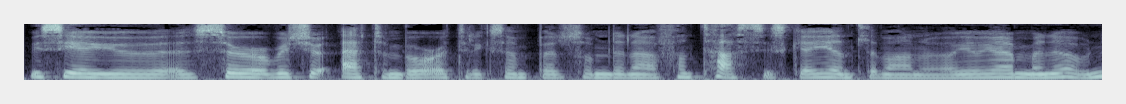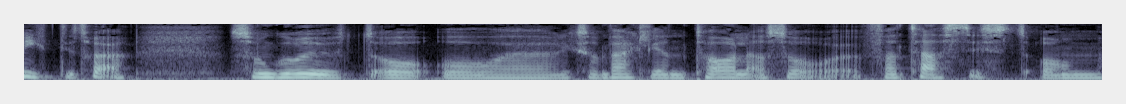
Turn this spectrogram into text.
Vi ser ju eh, Sir Richard Attenborough till exempel som den här fantastiska gentlemannen, jag är över 90 tror jag, som går ut och, och liksom verkligen talar så fantastiskt om,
